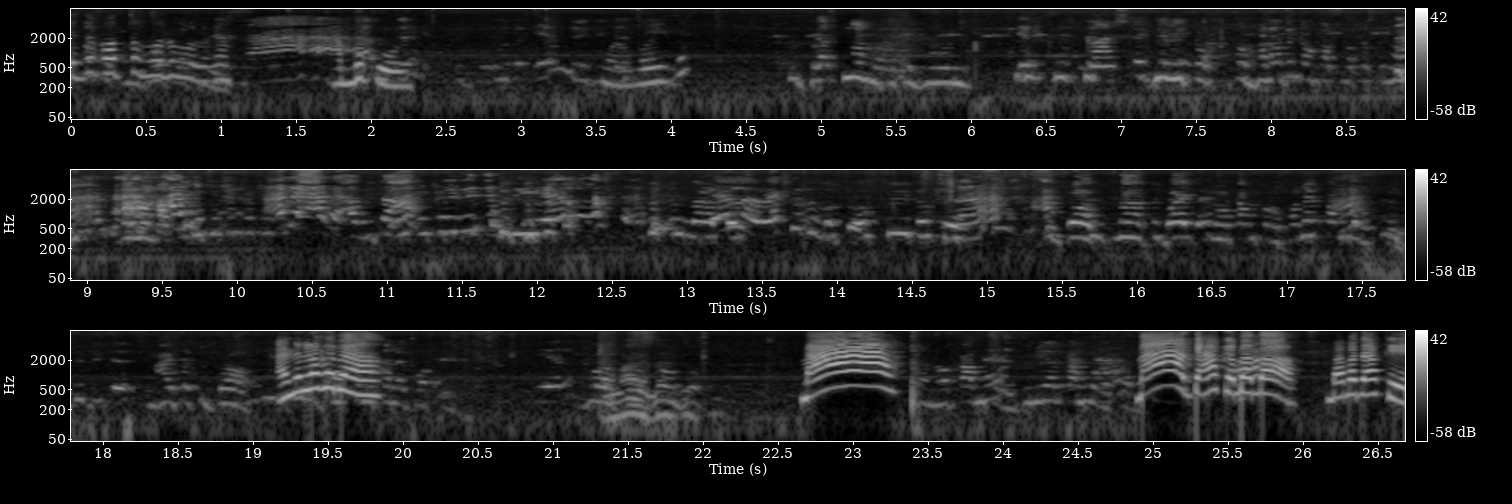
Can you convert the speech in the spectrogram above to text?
এটা কত বড় বড় গাছ? আব্বু কই? বলব এই যে গাছটা কি আনে লাগাবা না এটা মা মা ডাকে বাবা বাবা ডাকে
